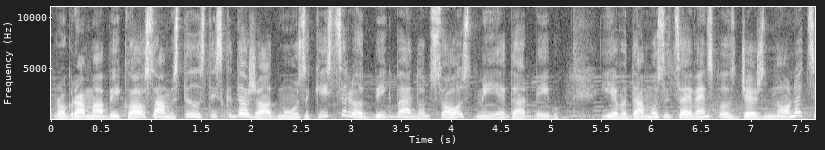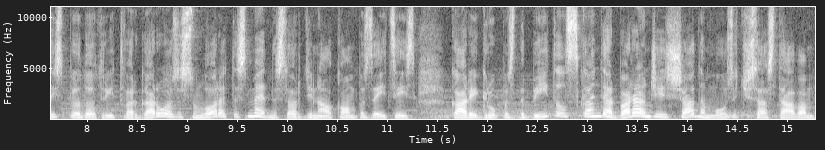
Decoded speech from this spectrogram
Programmā bija klausāma stilistiski dažāda mūzika, izceļot Big Band un solistu miedarbību. Ievadā muzicēja Ventspils Džeža Nonets, izpildot Ritvar Garozas un Loretas Mednes oriģināla kompozīcijas, kā arī grupas The Beatles skaņdarba aranžīs šādam mūziķu sastāvam.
